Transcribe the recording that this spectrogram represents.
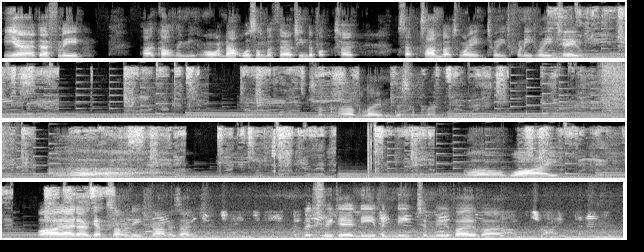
Yeah, definitely that car thing. Oh, and that was on the 13th of October, September 20, 2022. Superb lane discipline. Ah. Oh, why? Why I don't get some of these drivers? I literally didn't even need to move over. That's right, but then,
